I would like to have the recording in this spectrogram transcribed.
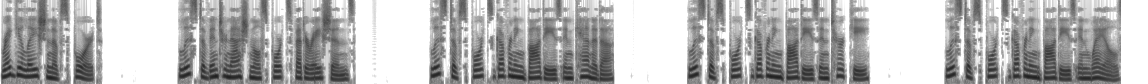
Regulation of sport. List of international sports federations. List of sports governing bodies in Canada. List of sports governing bodies in Turkey. List of sports governing bodies in Wales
